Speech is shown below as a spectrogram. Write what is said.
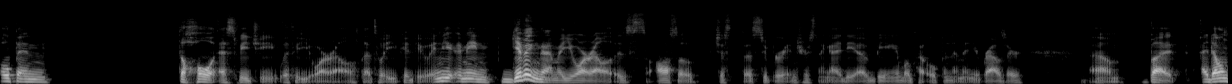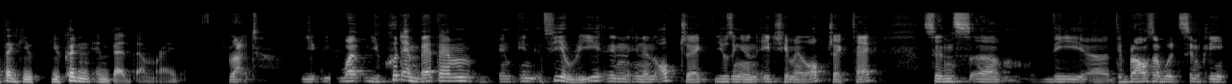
open the whole SVG with a URL. That's what you could do. And you, I mean, giving them a URL is also just a super interesting idea of being able to open them in your browser. Um, but I don't think you, you couldn't embed them, right? Right. You, well, you could embed them in, in theory in, in an object using an HTML object tag, since um, the uh, the browser would simply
